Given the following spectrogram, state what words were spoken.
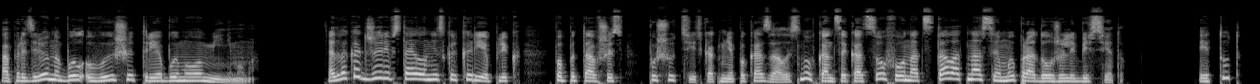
определенно был выше требуемого минимума. Адвокат Джерри вставил несколько реплик, попытавшись пошутить, как мне показалось, но в конце концов он отстал от нас, и мы продолжили беседу. И тут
